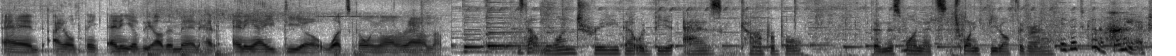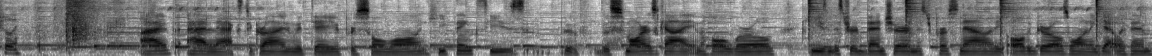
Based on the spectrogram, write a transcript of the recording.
and I don't think any of the other men have any idea what's going on around them. Is that one tree that would be as comparable than this one that's 20 feet off the ground? Hey, that's kind of funny, actually. I've had an axe to grind with Dave for so long. He thinks he's the, the smartest guy in the whole world. He's Mr. Adventure, Mr. Personality. All the girls want to get with him.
